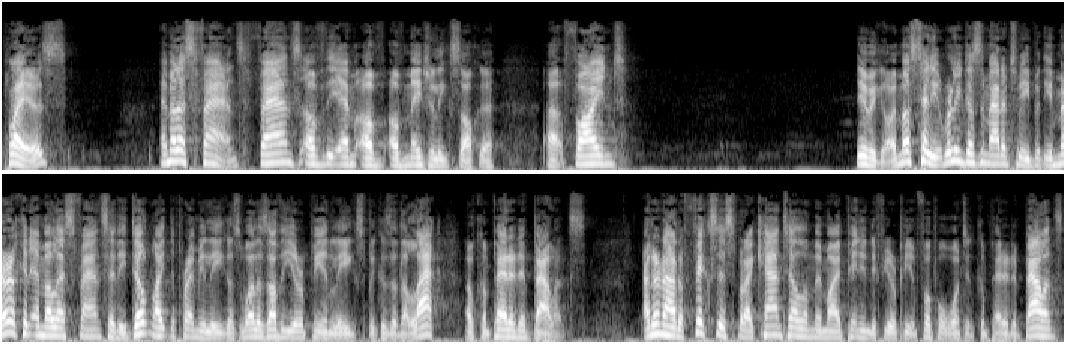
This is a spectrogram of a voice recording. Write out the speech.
players MLS fans, fans of the of of Major League Soccer, uh, find. Here we go. I must tell you, it really doesn't matter to me, but the American MLS fans say they don't like the Premier League as well as other European leagues because of the lack of competitive balance. I don't know how to fix this, but I can tell them, in my opinion, if European football wanted competitive balance,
